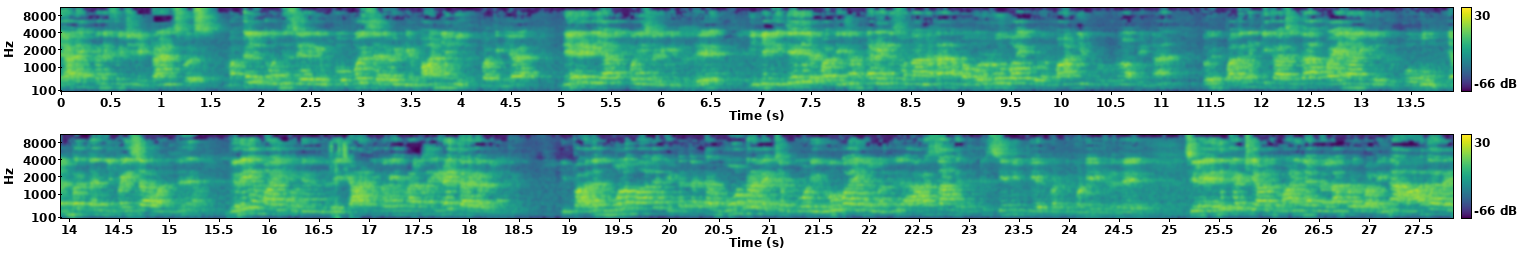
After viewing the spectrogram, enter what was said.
டைரக்ட் பெனிஃபிஷரி டிரான்ஸ்ஃபர்ஸ் மக்களுக்கு வந்து சேர போய் சேர வேண்டிய மானியங்கள் இருக்கு பாத்தீங்களா? நேரடியாக போய் சேர்கின்றது. இன்னைக்கு தேதியில பாத்தீங்கன்னா முன்னாடி என்ன சொன்னாங்கன்னா நம்ம ஒரு ரூபாய் ஒரு மானியம் கொடுக்குறோம் அப்படின்னா ஒரு பதினஞ்சு காசு தான் பயனாளிகளுக்கு போகும். எண்பத்தஞ்சு பைசா வந்து விரயமாகி கொண்டிருந்தது. யாருக்கு விரயமாக இடைத்தரகர்களுக்கு. இப்ப அதன் மூலமாக கிட்டத்தட்ட மூன்றரை லட்சம் கோடி ரூபாய்கள் வந்து அரசாங்கத்திற்கு சேமிப்பு ஏற்பட்டு கொண்டிருக்கிறது. சில எதிர்க்கட்சி ஆளும் மாநிலங்கள்லாம் கூட பாத்தீங்கன்னா ஆதாரை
